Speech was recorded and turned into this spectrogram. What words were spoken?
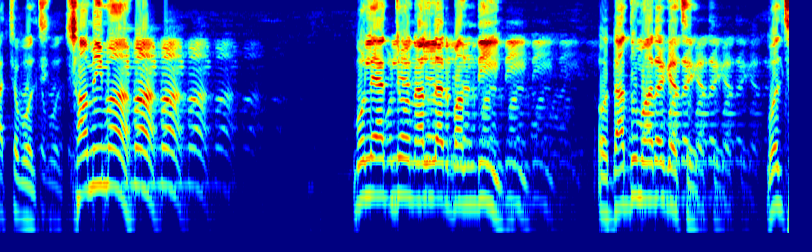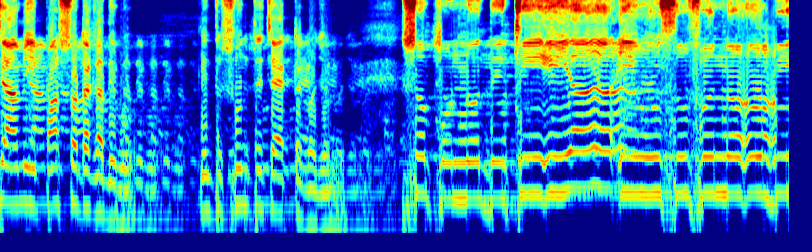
আচ্ছা বলছি। শামিমা বলে একজন আল্লাহর বান্দি। ও দাদু মারা গেছে। বলছে আমি পাঁচশো টাকা দেব। কিন্তু শুনতে চাই একটা গজল। স্বপ্ন দেখিয়া ইউসুফ নবী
